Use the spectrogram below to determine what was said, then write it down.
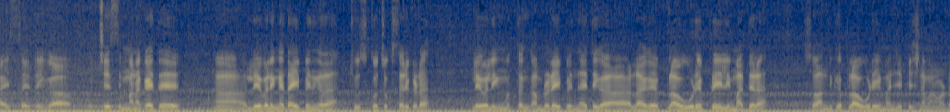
గాయస్ అయితే ఇక వచ్చేసి మనకైతే లెవెలింగ్ అయితే అయిపోయింది కదా చూసుకోవచ్చు ఒకసారి ఇక్కడ. లెవెలింగ్ మొత్తం కంప్లీట్ అయిపోయింది. అయితే ఇక అలాగే ప్లవ్ కూడా ఎప్పుడు వెళ్ళి మధ్యలో. సో అందుకే ప్లవ్ కూడా ఏమని చెప్పేసినాం అనమాట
